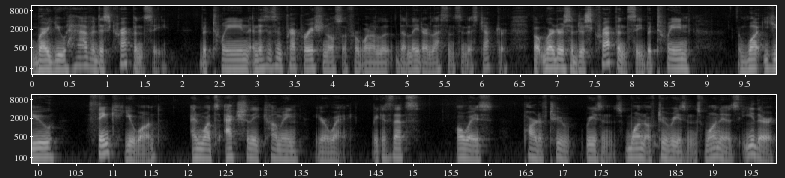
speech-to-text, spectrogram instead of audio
where you have a discrepancy between, and this is in preparation also for one of the later lessons in this chapter, but where there's a discrepancy between what you think you want and what's actually coming your way. Because that's always part of two reasons. One of two reasons. One is either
